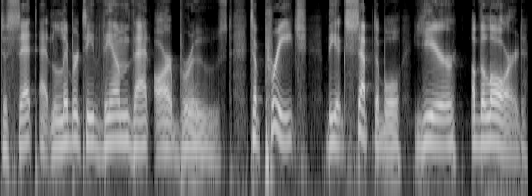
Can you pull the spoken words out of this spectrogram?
to set at liberty them that are bruised, to preach the acceptable year of the Lord.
